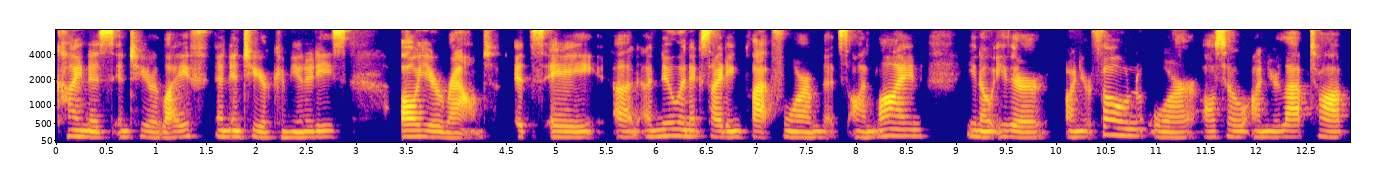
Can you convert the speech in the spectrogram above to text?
kindness into your life and into your communities all year round. It's a, a, a new and exciting platform that's online, you know, either on your phone or also on your laptop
